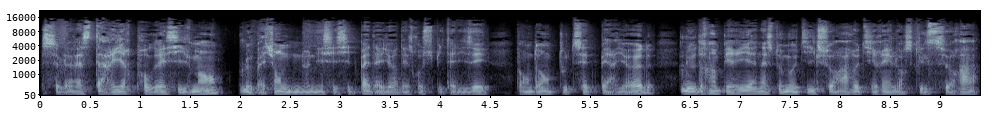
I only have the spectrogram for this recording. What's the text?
cela va tarir progressivement. Le patient ne nécessite pas d'ailleurs d'être hospitalisé pendant toute cette période. Le drain périanastomotique sera retiré lorsqu'il sera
